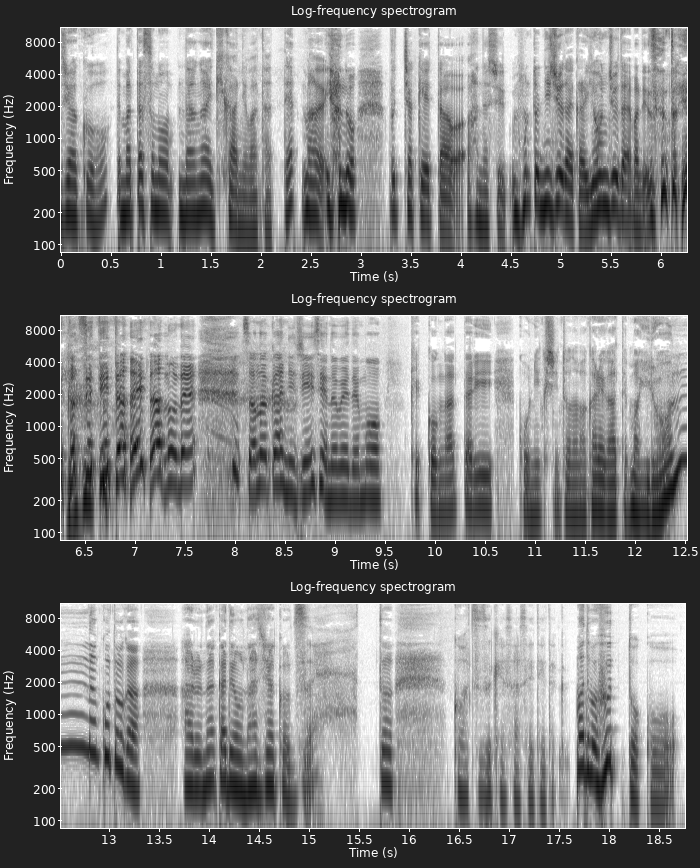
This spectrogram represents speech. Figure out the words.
じ役を、で、またその長い期間にわたって、まあ あの、ぶっちゃけた話、本当20代から40代までずっとやらせていただいたので、その間に人生の上でも結婚があったり、こう肉親との別れがあって、まあいろんなことがある中で同じ役をずっとこう続けさせていただく。まあでもふっとこう、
